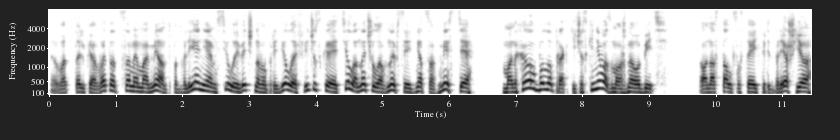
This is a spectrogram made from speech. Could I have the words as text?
Вот только в этот самый момент, под влиянием силы Вечного Предела, физическое тело начало вновь соединяться вместе. Манхау было практически невозможно убить. Он остался стоять перед брешью,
